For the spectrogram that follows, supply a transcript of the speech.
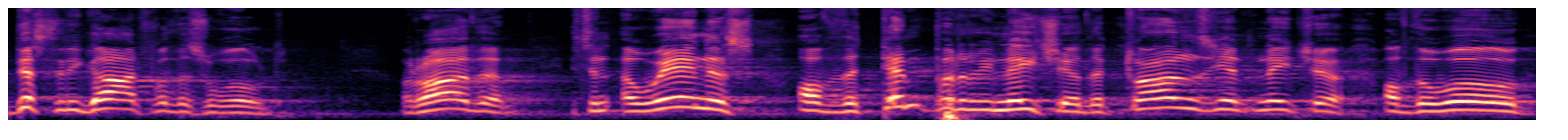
disregard for this world. Rather, it's an awareness of the temporary nature, the transient nature of the world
